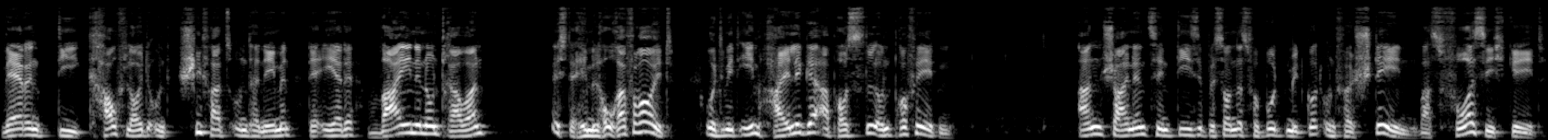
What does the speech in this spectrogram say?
während die Kaufleute und Schifffahrtsunternehmen der Erde weinen und trauern, ist der Himmel hoch erfreut und mit ihm heilige Apostel und Propheten. Anscheinend sind diese besonders verbunden mit Gott und verstehen, was vor sich geht.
